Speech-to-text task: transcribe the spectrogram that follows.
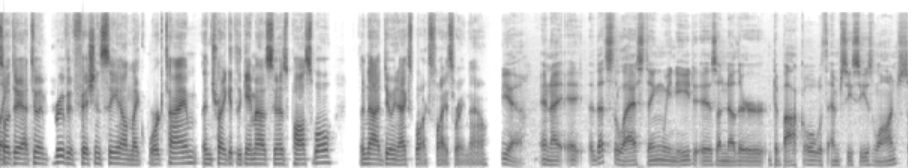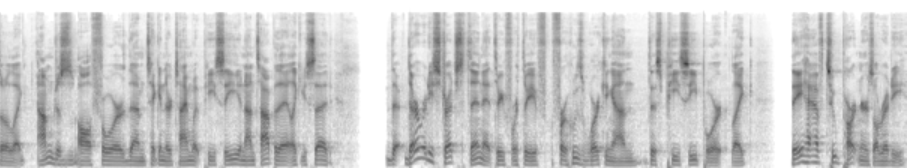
so like- to, to improve efficiency on like work time and try to get the game out as soon as possible, they're not doing Xbox flights right now. Yeah, and I it, that's the last thing we need is another debacle with MCC's launch. So like I'm just Mhm. all for them taking their time with PC, and on top of that, like you said, they're, they're already stretched thin at 343 for who's working on this PC port. Like they have two partners already,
